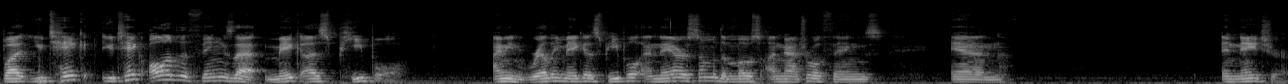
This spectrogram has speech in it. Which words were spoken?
But you take you take all of the things that make us people i mean really make us people and they are some of the most unnatural things in in nature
